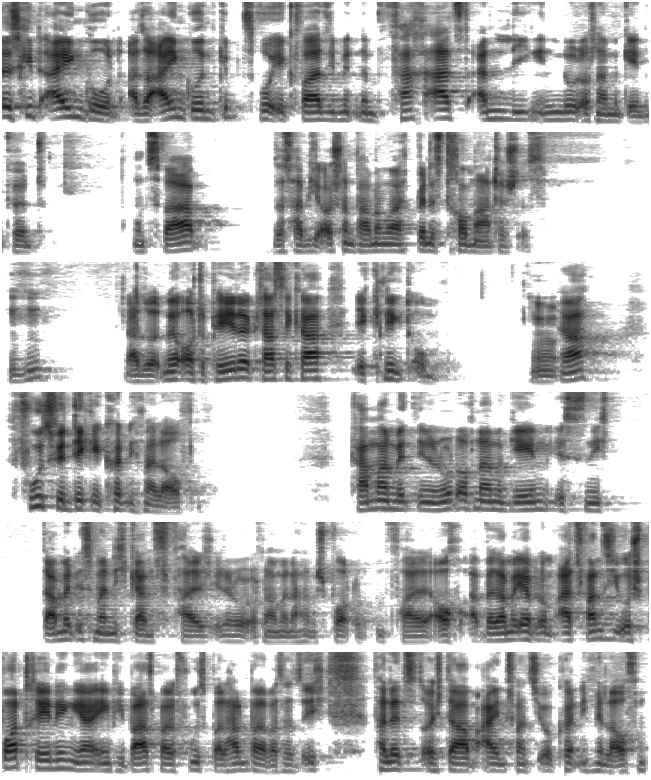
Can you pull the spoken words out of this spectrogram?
es gibt einen Grund, also einen Grund gibt es, wo ihr quasi mit einem Facharztanliegen in die Notaufnahme gehen könnt. Und zwar, das habe ich auch schon ein paar Mal gemacht, wenn es traumatisch ist. Mhm. Also eine Orthopäde, Klassiker, ihr knickt um. Ja. Ja? Fuß wird dick, ihr könnt nicht mehr laufen. Kann man mit in die Notaufnahme gehen, ist nicht, damit ist man nicht ganz falsch in der Notaufnahme nach einem Sportunfall. Auch, wenn ihr habt um 20 Uhr Sporttraining, ja, irgendwie Basketball, Fußball, Handball, was weiß ich, verletzt euch da um 21 Uhr, könnt nicht mehr laufen.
